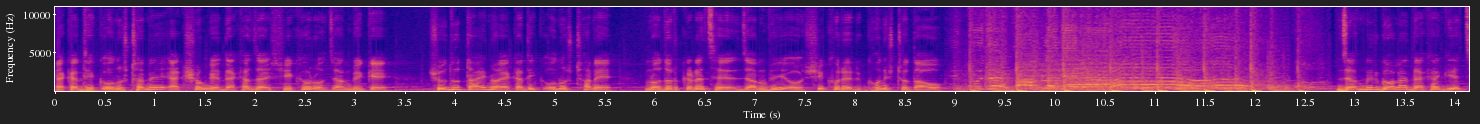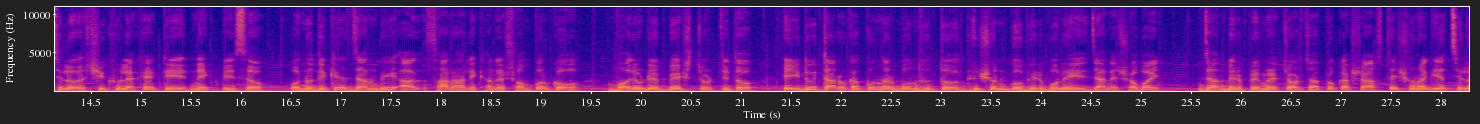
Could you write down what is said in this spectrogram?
একাধিক অনুষ্ঠানে একসঙ্গে দেখা যায় শিখর ও জানবিকে শুধু তাই নয় একাধিক অনুষ্ঠানে নজর কেড়েছে জাহ্নবী ও শিখরের ঘনিষ্ঠতাও। জানবির গলায় দেখা গিয়েছিল শিখু লেখা একটি নেক পিসও। অন্যদিকে জানবি আর সারা আলী খানের সম্পর্ক বলিউডে বেশ চর্চিত। এই দুই তারকা কন্যার বন্ধুত্ব ভীষণ গভীর বলেই জানে সবাই। জানবির প্রেমের চর্চা প্রকাশ্যে আসতেই শোনা গিয়েছিল,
